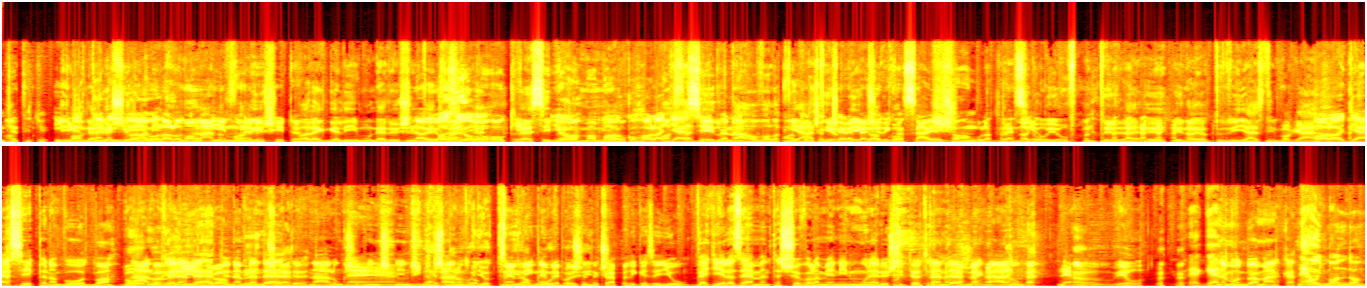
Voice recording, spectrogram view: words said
tehát, hogy Igen, Adtál te neki valamit? jól hallottad. Mamának van Immunerősítő. a reggeli immunerősítő. Na jó, Az jó. jó, oké. Veszi be Jó, a mama, jó, akkor haladjál aztán szépen délután, a- ha valaki átjön még, cserepesedik akkor... a szája, és a hangulata lesz Nagyon jó. van tőle. Ő, nagyon tud vigyázni magára. Haladjál szépen a boltba. Boltba Nálunk rendelhető? Nem rendelhető? Nálunk sem nincs. Nincs. Nem, hogy ott Nem, a repültetek sincs. rá, pedig ez egy jó. Vegyél az elmentesről valamilyen immunerősítőt, rendeld meg nálunk. Nem. Jó. Reggel. Nem mondd be a márkát. Nehogy mondom.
